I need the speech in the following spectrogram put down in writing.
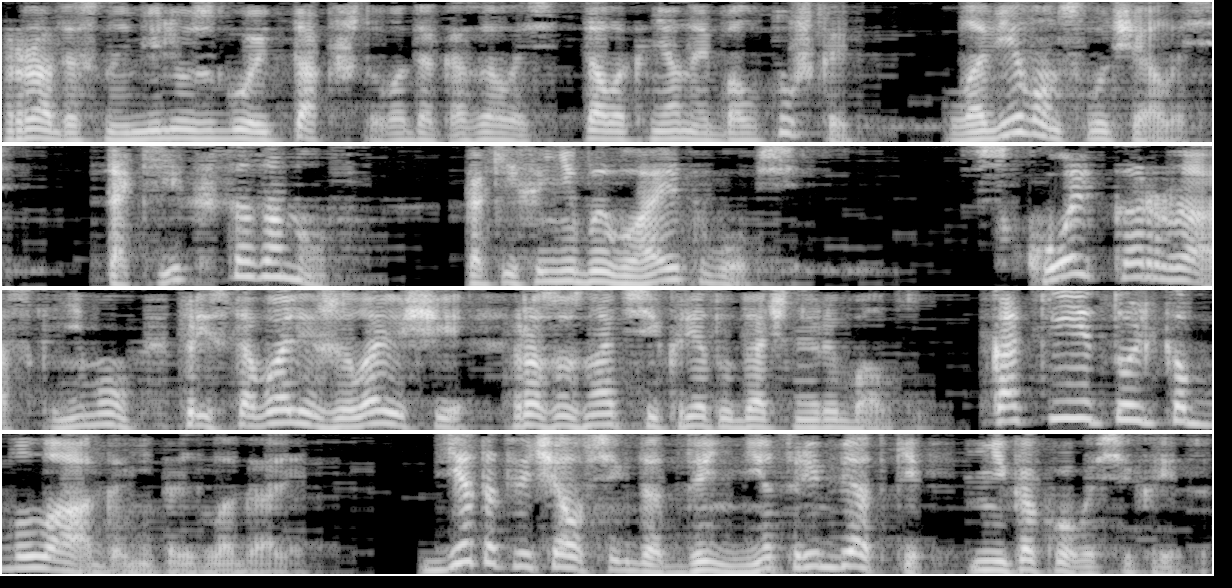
радостной мелюзгой так, что вода казалась толокняной болтушкой, ловил он, случалось, таких сазанов, каких и не бывает вовсе. Сколько раз к нему приставали желающие разузнать секрет удачной рыбалки. Какие только блага не предлагали. Дед отвечал всегда, да нет, ребятки, никакого секрета.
